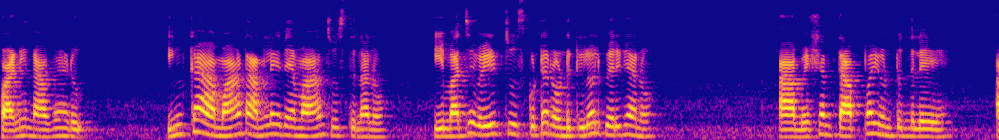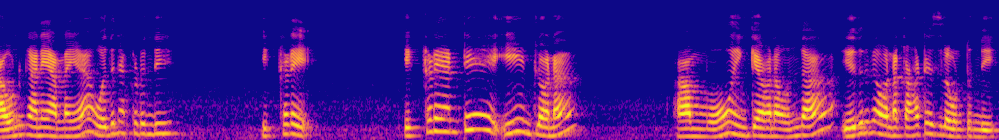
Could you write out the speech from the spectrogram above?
ఫణి నవ్వాడు. ఇంకా ఆ మాట అనలేదేమా అని చూస్తున్నాను. ఈ మధ్య వెయిట్ చూసుకుంటే రెండు కిలోలు పెరిగాను. ఆ మిషన్ తప్పై ఉంటుందిలే. అవును కానీ అన్నయ్య వదిన ఎక్కడుంది? ఇక్కడే. ఇక్కడే అంటే ఈ ఇంట్లోనా? అమ్మో ఇంకేమైనా ఉందా? ఎదురుగా ఉన్న కాటేజ్లో ఉంటుంది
